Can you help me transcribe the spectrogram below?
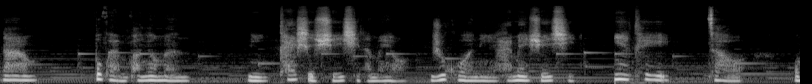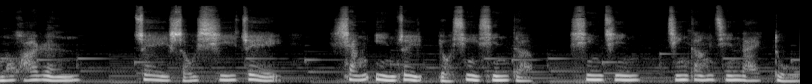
那不管朋友们，你开始学习了没有？如果你还没学习，你也可以找我们华人最熟悉、最相应、最有信心的《心经》《金刚经》来读。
